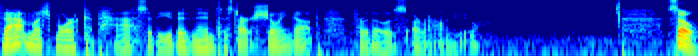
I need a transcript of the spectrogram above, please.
that much more capacity than then to start showing up for those around you. So,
